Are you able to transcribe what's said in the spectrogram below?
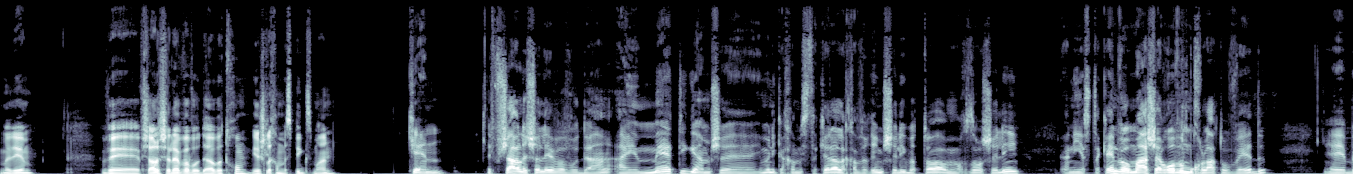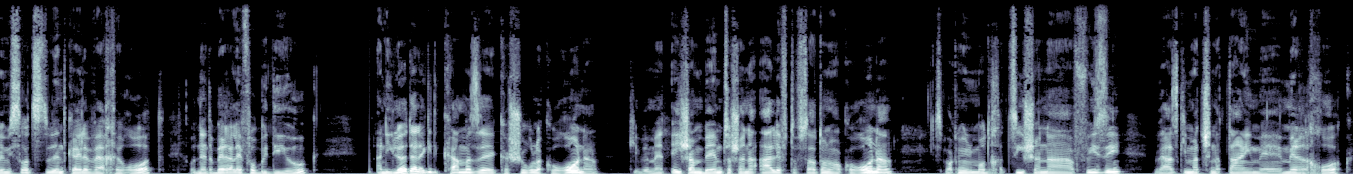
מדהים. ואפשר לשלב עבודה בתחום? יש לך מספיק זמן? כן, אפשר לשלב עבודה. האמת היא גם שאם אני ככה מסתכל על החברים שלי בתואר, במחזור שלי, אני אסתכן ואומר שהרוב המוחלט עובד. אה, במשרות סטודנט כאלה ואחרות, עוד נדבר על איפה בדיוק. אני לא יודע להגיד כמה זה קשור לקורונה, כי באמת אי שם באמצע שנה א' תפסה אותנו הקורונה, הספקנו ללמוד חצי שנה פיזי, ואז כמעט שנתיים uh, מרחוק,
